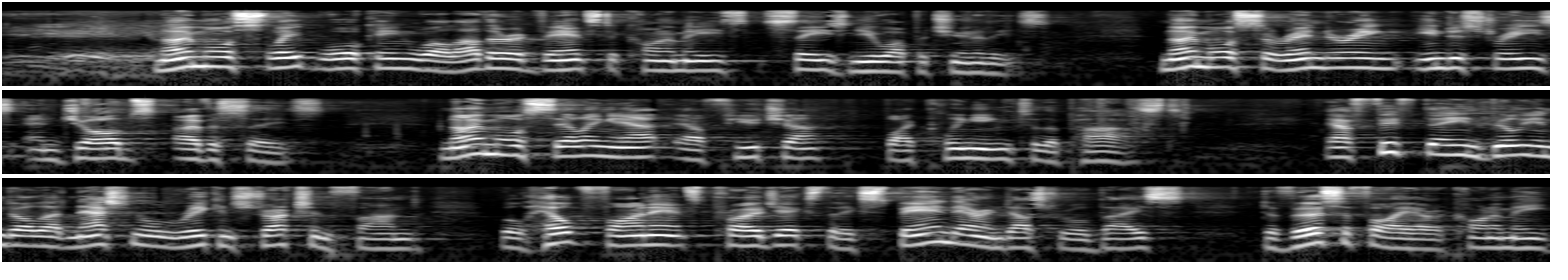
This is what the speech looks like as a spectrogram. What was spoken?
Yeah. No more sleepwalking while other advanced economies seize new opportunities. No more surrendering industries and jobs overseas. No more selling out our future by clinging to the past. Our $15 billion National Reconstruction Fund will help finance projects that expand our industrial base, diversify our economy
